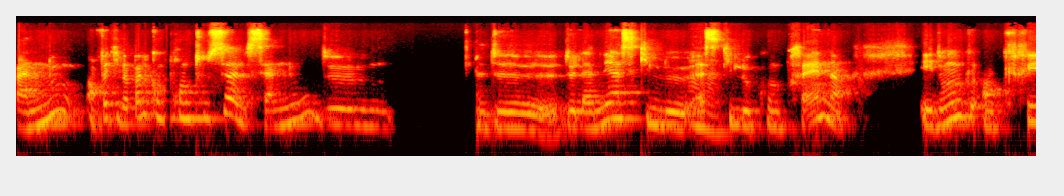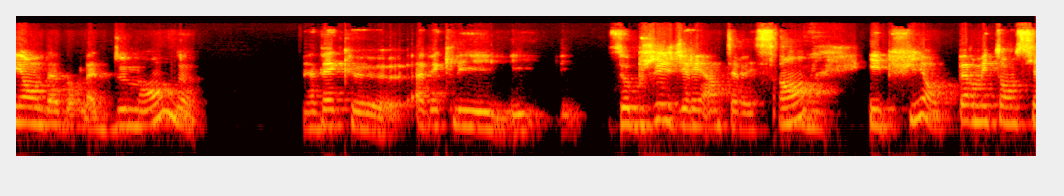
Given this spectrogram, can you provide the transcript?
à nous, en fait, il ne va pas le comprendre tout seul, c'est à nous de, de, l'amener à ce qu'il le, mhm. qu'il le comprenne. Et donc, en créant d'abord la demande avec, euh, avec les, objets, je dirais, intéressants, et puis en permettant aussi,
